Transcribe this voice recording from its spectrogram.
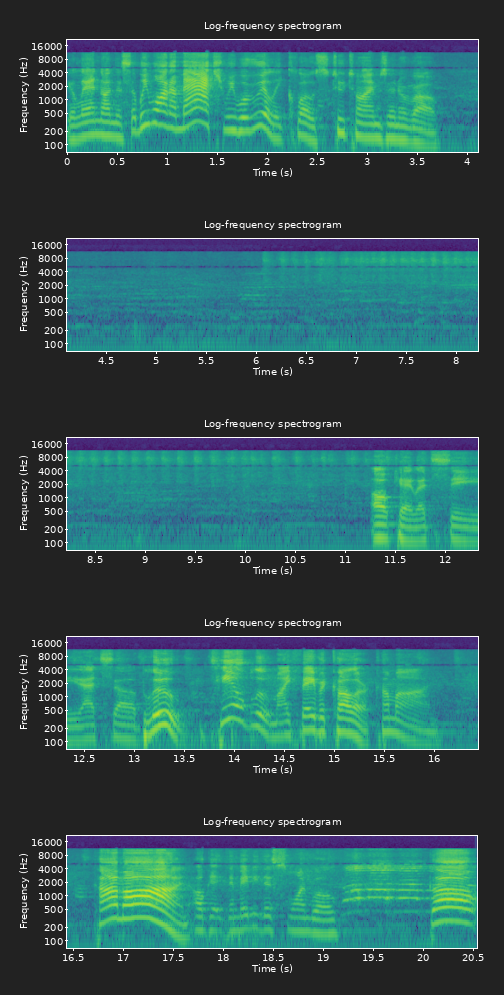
you land on this, we want a match. We were really close two times in a row. Okay, let's see. That's uh, blue. Teal blue, my favorite color. Come on. Come on. Okay, then maybe this one will go.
